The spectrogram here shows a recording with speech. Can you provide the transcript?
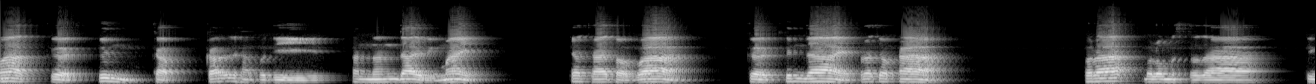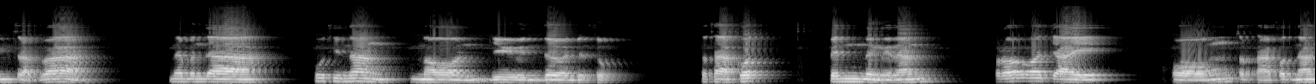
มารถเกิดขึ้นกับกฤหบดีท่านนั้นได้หรือไม่ เจ้าชายตอบว่าเกิดขึ้นได้พระเจ้าข้าพระบรมศาสดาจึงตรัสว่าในบรรดาผู้ที่นั่งนอนยืนเดินเป็นสุขตถาคตเป็นหนึ่งในนั้น เพราะว่าใจของตถาคตนั้น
